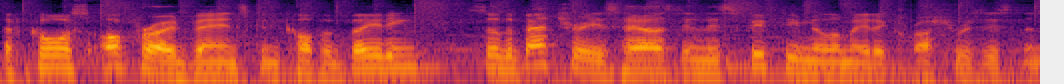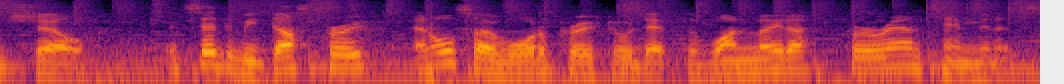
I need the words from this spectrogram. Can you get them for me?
Of course, off-road vans can cop a beating, so the battery is housed in this 50mm crush-resistant shell, it's said to be dustproof and also waterproof to a depth of 1 metre for around 10 minutes.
